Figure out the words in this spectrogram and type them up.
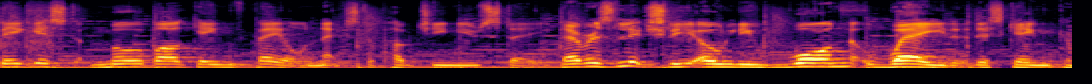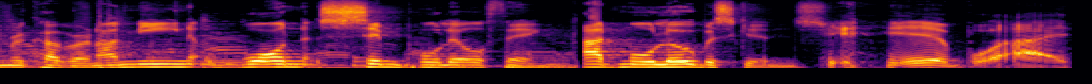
biggest mobile game fail next to PUBG New State. There is literally only one way that this game can recover, and I mean one simple little thing. Add more Loba skins. yeah, boy.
